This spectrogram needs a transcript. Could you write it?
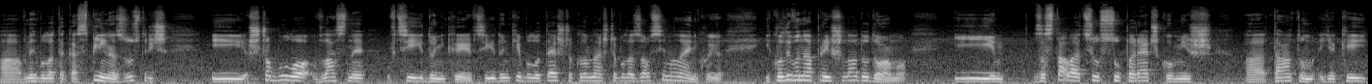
В них була така спільна зустріч. І що було власне в цієї доньки? В цієї доньки було те, що коли вона ще була зовсім маленькою, і коли вона прийшла додому і застала цю суперечку між татом, який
